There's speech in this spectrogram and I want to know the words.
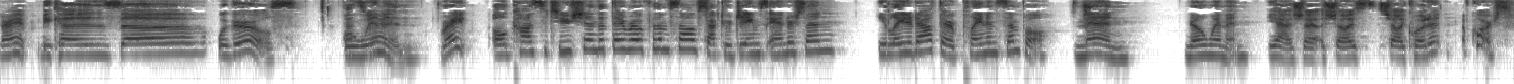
Right. Because, uh, we're girls. We're That's women. Right. Old constitution that they wrote for themselves, Dr. James Anderson, he laid it out there plain and simple. Men, no women. Yeah, shall, shall I, shall I quote it? Of course.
